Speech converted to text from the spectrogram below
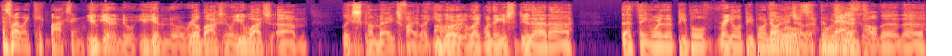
That's why I like kickboxing. you get into you get into a real boxing, or you watch um like scumbags fight. Like you go like when they used to do that uh that thing where the people, regular people, would No fight rules. each other. The what was that best. thing called? The the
